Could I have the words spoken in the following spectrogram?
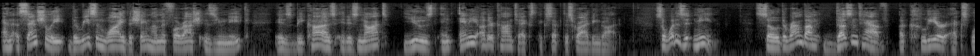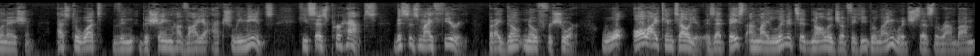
And essentially, the reason why the Shem HaMeforash is unique is because it is not used in any other context except describing God. So what does it mean? So the Rambam doesn't have a clear explanation as to what the, the Shem Havaya actually means. He says, perhaps, this is my theory, but I don't know for sure. All I can tell you is that based on my limited knowledge of the Hebrew language, says the Rambam,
